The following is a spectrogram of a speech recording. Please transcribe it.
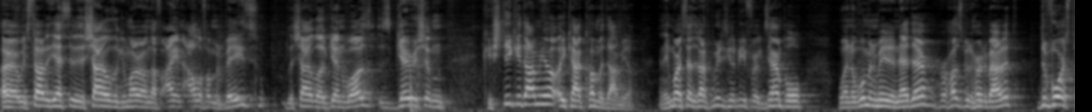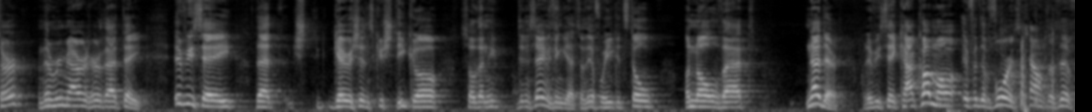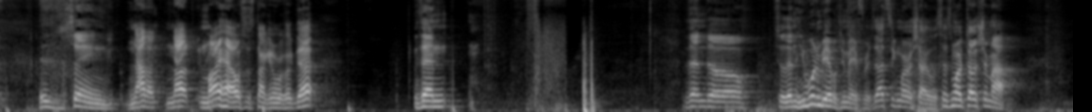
All right, we started yesterday the shaila of the Gemara on the Ayin Aleph Amud Beis. The shaila again was is Gerishim Kishtika Damya or Kakoma Damya. And the Gemara said that Nafkamid is going to be, for example, when a woman made a neder, her husband heard about it, divorced her, and then remarried her that day. If we say that Gerishim is Kishtika, so then he didn't say anything yet, so therefore he could still annul that neder. But if you say Kakoma, if a divorce counts as if is saying not a, not in my house, it's not going to work like that. Then, then the, so then he wouldn't be able to make first. That's the Gemara shaila. Says Mar Toshima.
